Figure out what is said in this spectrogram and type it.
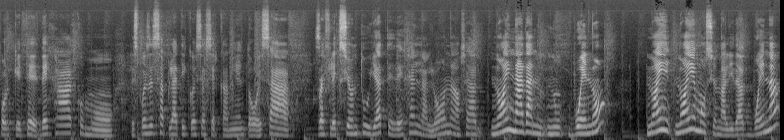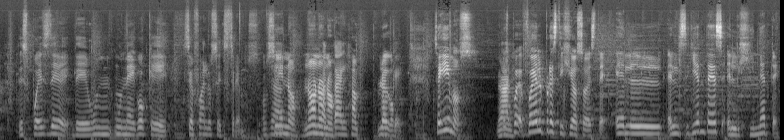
porque te deja como, después de esa plática, ese acercamiento o esa reflexión tuya, te deja en la lona. O sea, no hay nada bueno, no hay, no hay emocionalidad buena después de, de un, un ego que se fue a los extremos. O sea, sí, no, no, no, no. fatal. Luego, seguimos. Fue, el prestigioso este. El, el siguiente es el jinete.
